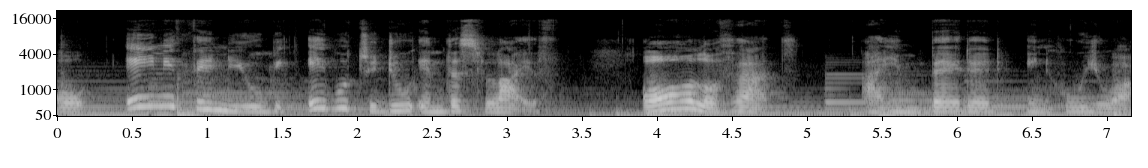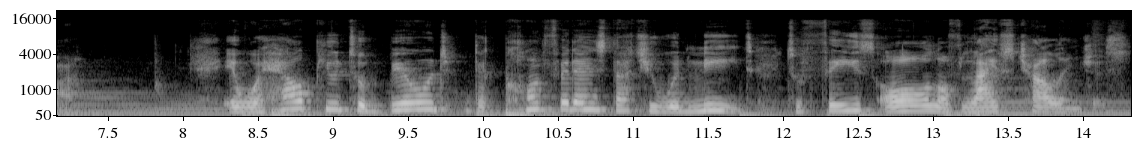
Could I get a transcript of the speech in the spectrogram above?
or anything you will be able to do in this life. All of that are embedded in who you are. It will help you to build the confidence that you would need to face all of life's challenges.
